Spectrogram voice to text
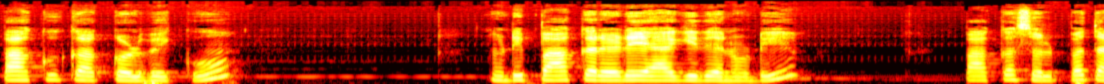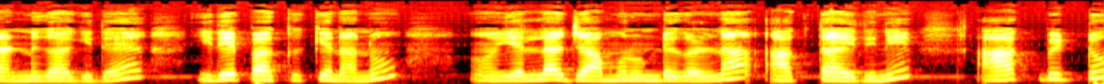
ಪಾಕಕ್ಕೆ ಹಾಕ್ಕೊಳ್ಬೇಕು ನೋಡಿ, ಪಾಕ ರೆಡಿ ಆಗಿದೆ ನೋಡಿ. ಪಾಕ ಸ್ವಲ್ಪ ತಣ್ಣಗಾಗಿದೆ. ಇದೇ ಪಾಕಕ್ಕೆ ನಾನು ಎಲ್ಲ ಜಾಮೂನ್ ಉಂಡೆಗಳನ್ನ ಹಾಕ್ತಾ ಇದ್ದೀನಿ. ಹಾಕ್ಬಿಟ್ಟು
